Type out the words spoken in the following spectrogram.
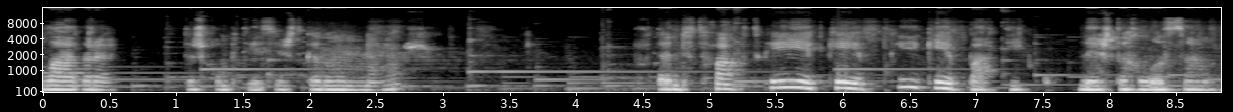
ladra das competências de cada um de nós? Portanto, de facto, quem é, quem é, quem é, que é apático nesta relação?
